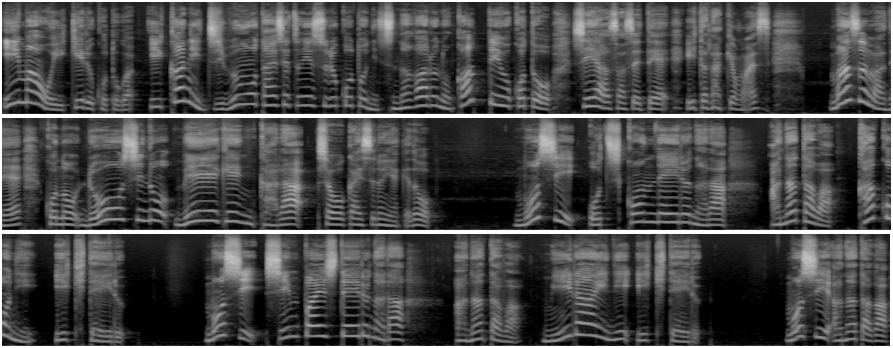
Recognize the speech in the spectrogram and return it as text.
今を生きることがいかに自分を大切にすることにつながるのかっていうことをシェアさせていただきます。まずはねこの老子の名言から紹介するんやけどもし落ち込んでいるならあなたは過去に生きているもし心配しているならあなたは未来に生きているもしあなたが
